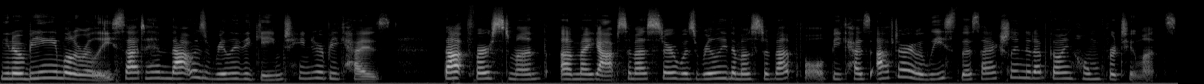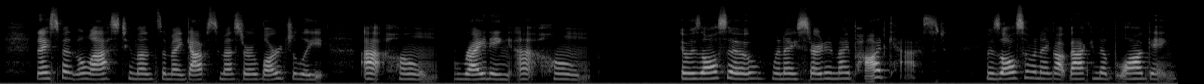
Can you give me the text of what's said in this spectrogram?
You know, being able to release that to Him, that was really the game changer because that first month of my gap semester was really the most eventful because after I released this, I actually ended up going home for two months. And I spent the last two months of my gap semester largely at home, writing at home. It was also when I started my podcast. It was also when I got back into blogging.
